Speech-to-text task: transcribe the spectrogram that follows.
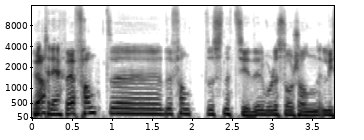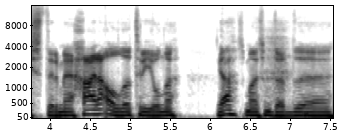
med ja, tre. For jeg fant, eh, det fantes nettsider hvor det står sånn lister med 'Her er alle trioene Ja. som har liksom dødd'. uh...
